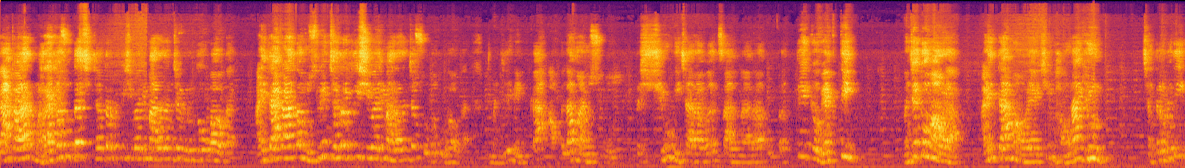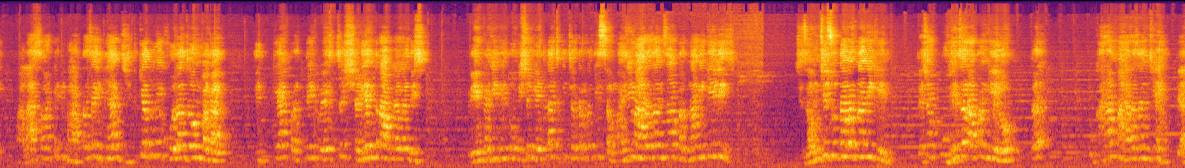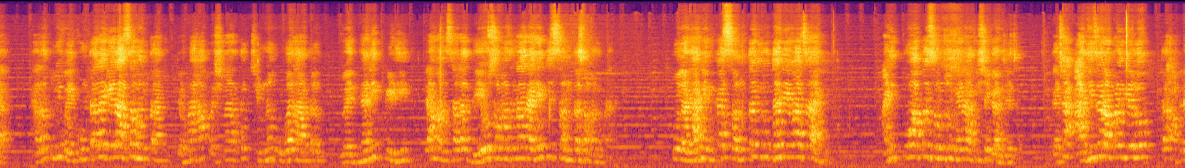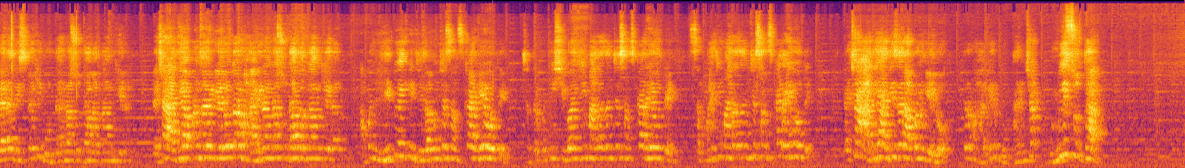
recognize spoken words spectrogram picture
त्या काळात मराठा सुद्धा छत्रपती शिवाजी महाराजांच्या विरुद्ध उभा होता. आणि त्या काळातला मुस्लिम छत्रपती शिवाजी महाराजांच्या सोबत उभा होता. म्हणजे नेमका आपला माणूस कोण? तर शिव विचारावर चालणारा तो प्रत्येक व्यक्ती म्हणजे तो मावळा. आणि त्या मावळ्याची भावना घेऊन छत्रपती मला असं वाटतं की भारताचा इतिहास जितक्या तुम्ही खोलात जाऊन बघाल तितक्या प्रत्येक वेळेसच षडयंत्र आपल्याला दिसतं. प्रियंकाजीने तो विषय घेतलाच की छत्रपती संभाजी महाराजांचा बदनामी केलीच. जाऊनची सुद्धा बदनामी केली. त्याच्या पुढे जर आपण गेलो तर तुकाराम महाराजांची हत्या ह्याला तुम्ही वैकुंठाला गेला असं म्हणता तेव्हा हा प्रश्नार्थक चिन्ह उभं राहतं. वैज्ञानिक पिढी त्या माणसाला देव समजणार आहे की संत समजणार तो लढा नेमका संत विरुद्ध देवाचा आहे. आणि तो आपण समजून घेणं अतिशय गरजेचं त्याच्या आधी जर आपण गेलो तर आपल्याला दिसतं की बुद्धांना सुद्धा बदनाम केलं. त्याच्या आधी आपण जर गेलो तर महावीरांना सुद्धा बदनाम केलं. आपण लिहितोय की जिजाऊंचे संस्कार हे होते. छत्रपती शिवाजी महाराजांचे संस्कार हे होते. संभाजी महाराजांचे संस्कार हे होते. त्याच्या आधी आधी जर आपण गेलो तर महावीर बुद्धांच्या पूर्वी सुद्धा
